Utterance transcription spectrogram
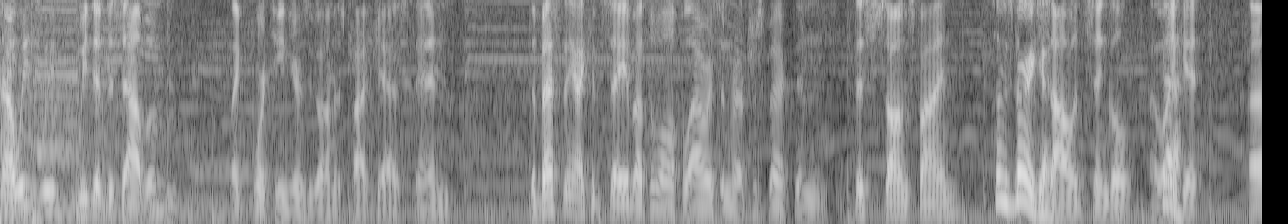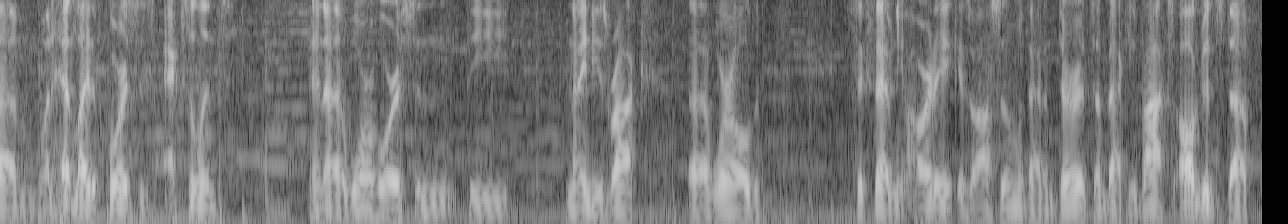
No, we, we we did this album like 14 years ago on this podcast, and the best thing I could say about the Wallflowers in retrospect, and this song's fine. Song's very It's a good. solid single. I like Yeah. it. Um, One Headlight, of course, is excellent, and a Warhorse in the '90s rock uh, world. Sixth Avenue Heartache is awesome with Adam Duritz on backing Vox. All good stuff.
